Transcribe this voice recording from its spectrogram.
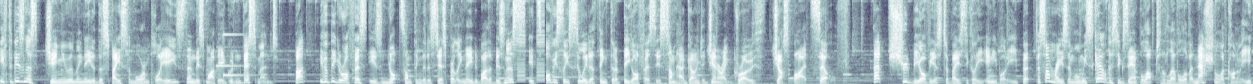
If the business genuinely needed the space for more employees, then this might be a good investment. But if a bigger office is not something that is desperately needed by the business, it's obviously silly to think that a big office is somehow going to generate growth just by itself. That should be obvious to basically anybody, but for some reason, when we scale this example up to the level of a national economy,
